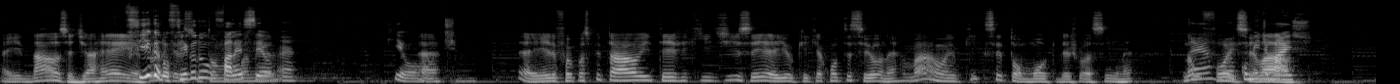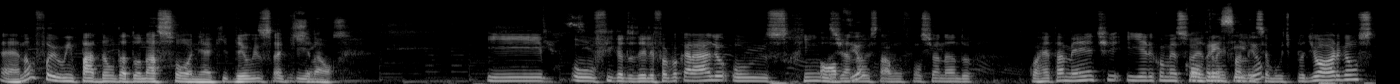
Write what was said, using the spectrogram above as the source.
Aí náusea, diarreia. Fígado, o fígado faleceu. É. Que ótimo. É, aí ele foi pro hospital e teve que dizer aí o que, que aconteceu, né? Mas, o que, que você tomou que deixou assim, né? Não É, foi, eu sei comi lá. demais. É, não foi o empadão da dona Sônia que deu isso aqui, Gente. não. E o fígado dele foi pro caralho, os rins já Óbvio. não estavam funcionando corretamente e ele começou a entrar em falência múltipla de órgãos.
